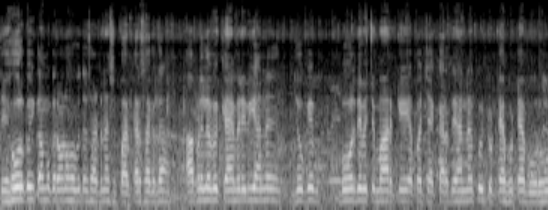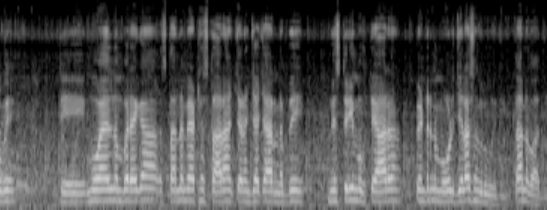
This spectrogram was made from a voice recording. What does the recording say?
ਤੇ ਹੋਰ ਕੋਈ ਕੰਮ ਕਰਾਉਣਾ ਹੋਵੇ ਤਾਂ ਸਾਡੇ ਨਾਲ ਸੰਪਰਕ ਕਰ ਸਕਦਾ। ਆਪਣੇ ਲਵੇ ਕੈਮਰੇ ਵੀ ਹਨ, ਜੋ ਕਿ ਬੋਰ ਦੇ ਵਿੱਚ ਮਾਰ ਕੇ ਆਪਾਂ ਚੈੱਕ ਕਰਦੇ ਹਨ, ਕੋਈ ਟੁੱਟਿਆ ਫੁੱਟਿਆ ਬੋਰ ਹੋਵੇ। ਤੇ ਮੋਬਾਈਲ ਨੰਬਰ ਹੈਗਾ 9781175490 ਮਿਸਤਰੀ ਮੁਖਤਿਆਰ, ਪਿੰਡ ਨਮੋਲ ਜ਼ਿਲ੍ਹਾ ਸੰਗਰੂਰ ਜੀ। ਧੰਨਵਾਦ ਜੀ।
